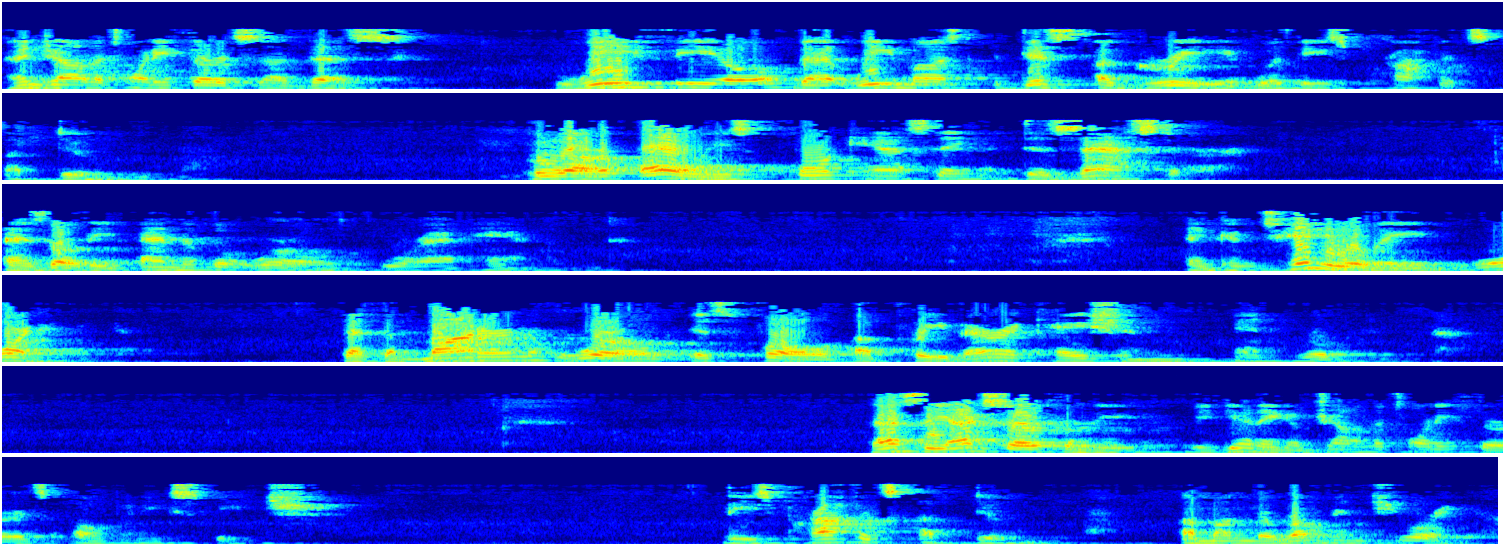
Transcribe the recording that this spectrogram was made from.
And John the 23rd said this, we feel that we must disagree with these prophets of doom who are always forecasting disaster as though the end of the world were at hand. And continually warning that the modern world is full of prevarication and ruin. That's the excerpt from the beginning of John the 23rd's opening speech. These prophets of doom among the Roman curia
